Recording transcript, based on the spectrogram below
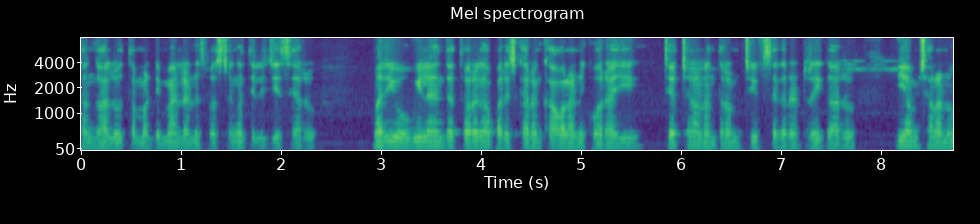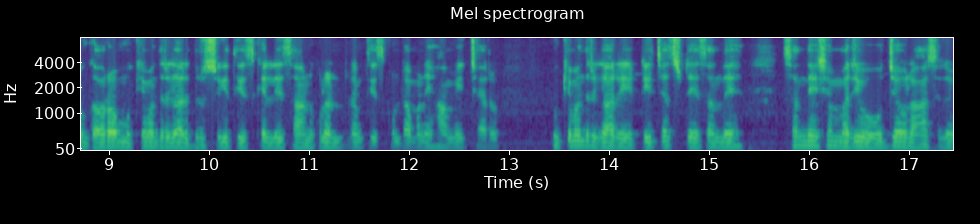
సంఘాలు తమ డిమాండ్లను స్పష్టంగా తెలియజేశారు మరియు వీలైనంత త్వరగా పరిష్కారం కావాలని కోరాయి. చర్చల అనంతరం చీఫ్ సెక్రటరీ గారు ఈ అంశాలను గౌరవ ముఖ్యమంత్రి గారి దృష్టికి తీసుకెళ్ళి సానుకూల నిర్ణయం తీసుకుంటామని హామీ ఇచ్చారు. ముఖ్యమంత్రి గారి టీచర్స్ డే సందే సందేశం మరియు ఉద్యోగుల ఆశలు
